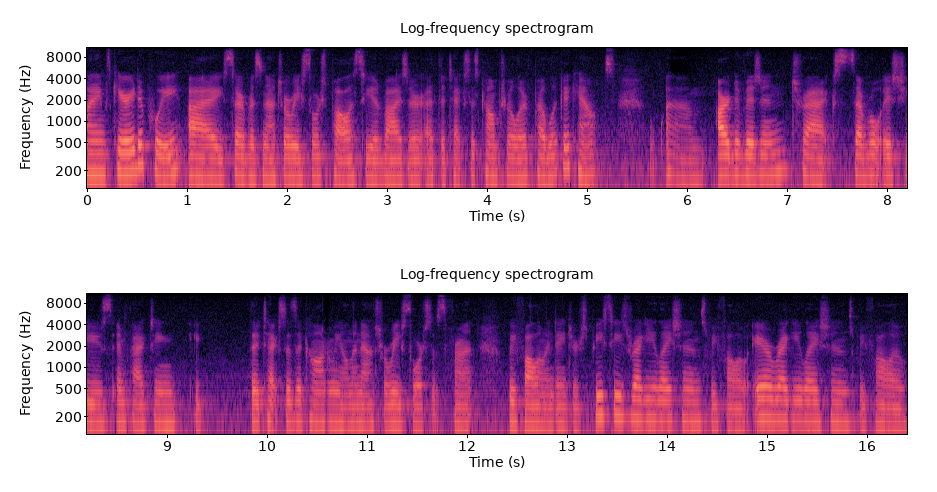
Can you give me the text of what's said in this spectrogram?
My name is Carrie Dupuy. I serve as Natural Resource Policy Advisor at the Texas Comptroller of Public Accounts. Um, our division tracks several issues impacting the Texas economy on the natural resources front. We follow endangered species regulations, we follow air regulations, we follow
